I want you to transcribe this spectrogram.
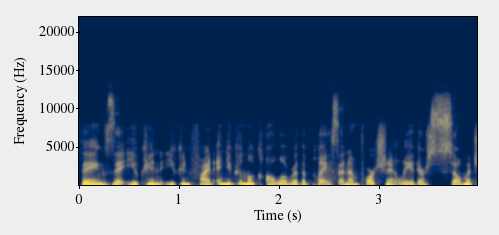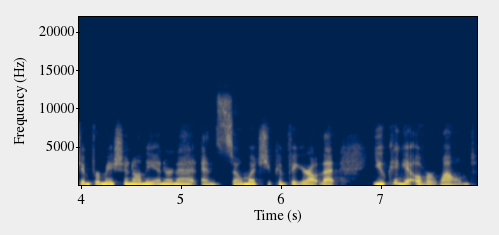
things that you can you can find and you can look all over the place. And unfortunately there's so much information on the internet and so much you can figure out that you can get overwhelmed.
